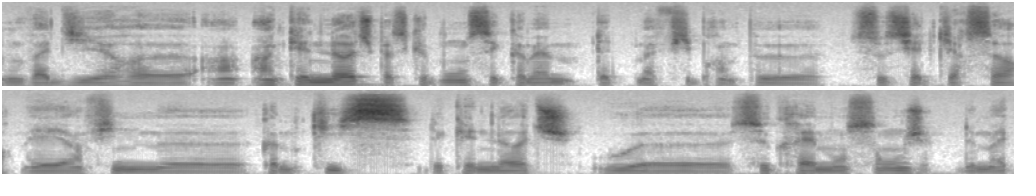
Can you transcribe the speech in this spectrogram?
on va dire un, un, Ken Loach, parce que bon, c'est quand même peut-être ma fibre un peu sociale qui ressort, mais un film comme Kiss de Ken Loach ou Secret et mensonge de Mac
